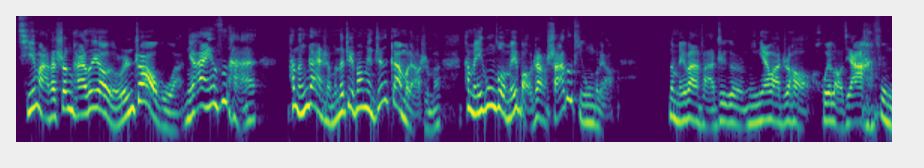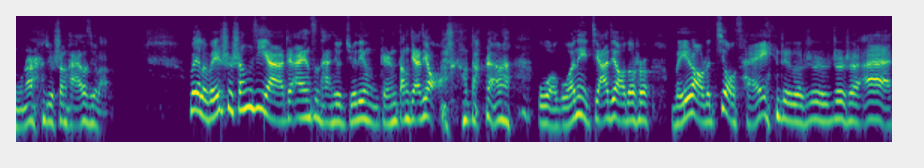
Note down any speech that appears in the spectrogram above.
起码他生孩子要有人照顾啊。你爱因斯坦他能干什么呢？这方面真干不了什么，他没工作没保障，啥都提供不了。那没办法，这个米涅瓦只好回老家父母那儿去生孩子去了。为了维持生计啊，这爱因斯坦就决定给人当家教。当然了，我国那家教都是围绕着教材，这个是这是哎，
